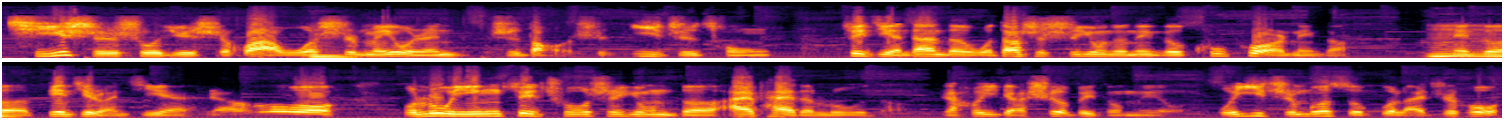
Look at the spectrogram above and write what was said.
其实说句实话，我是没有人指导，是一直从最简单的，我当时是用的那个酷破那个。那个编辑软件，然后我录音最初是用的 iPad 录的，然后一点设备都没有。我一直摸索过来之后，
